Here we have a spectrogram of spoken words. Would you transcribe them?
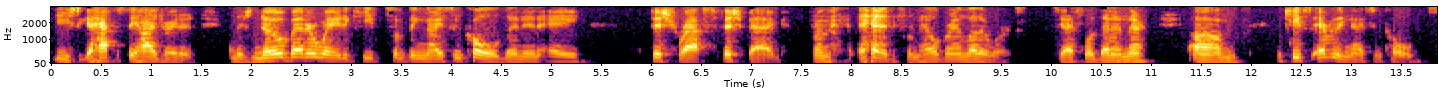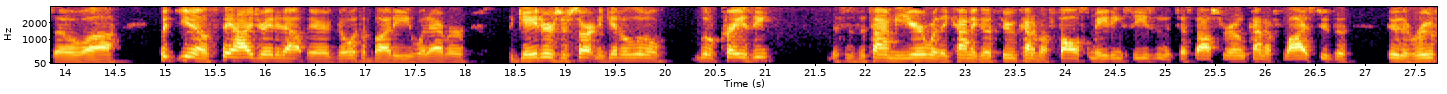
you have to stay hydrated. And there's no better way to keep something nice and cold than in a fish wraps fish bag from Ed from Hellbrand Leatherworks. See, I slid that in there. Um, it keeps everything nice and cold. So, uh, but you know, stay hydrated out there. Go with a buddy, whatever. The gators are starting to get a little, little crazy. This is the time of year where they kind of go through kind of a false mating season. The testosterone kind of flies through the through the roof.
